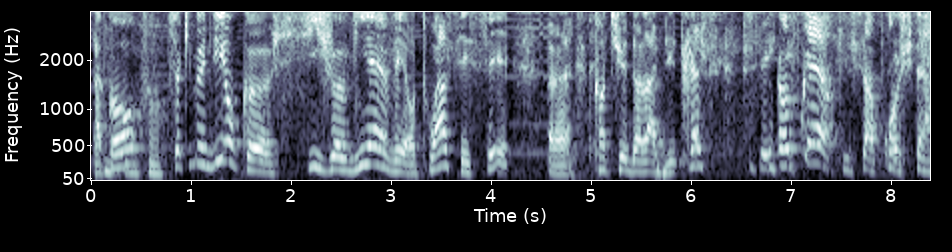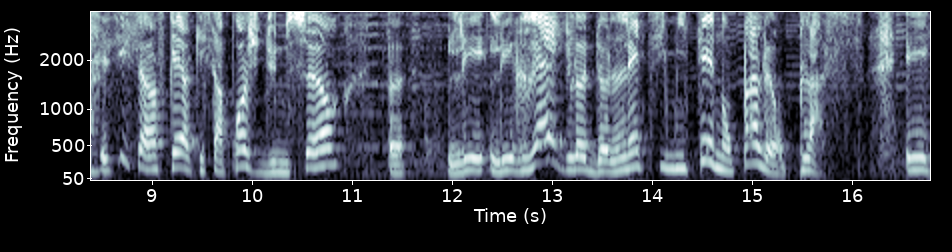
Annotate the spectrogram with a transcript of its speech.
D'accord Ce qui veut dire que si je viens vers toi, c'est euh, quand tu es dans la détresse, c'est un frère qui s'approche. Et si c'est un frère qui s'approche d'une sœur, euh, les, les règles de l'intimité n'ont pas leur place. Et,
